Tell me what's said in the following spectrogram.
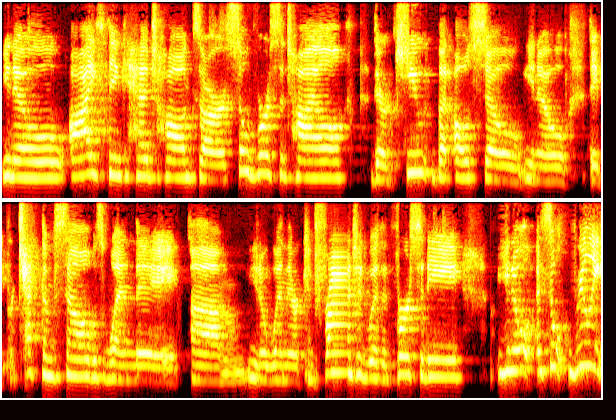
you know, I think hedgehogs are so versatile. They're cute, but also, you know, they protect themselves when they, um, you know, when they're confronted with adversity. You know, so really,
